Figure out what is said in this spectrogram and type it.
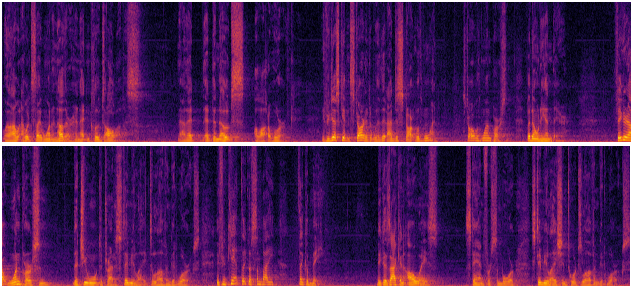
Well, I, w- I would say one another, and that includes all of us. Now, that, that denotes a lot of work. If you're just getting started with it, I'd just start with one. Start with one person, but don't end there. Figure out one person that you want to try to stimulate to love and good works. If you can't think of somebody, think of me, because I can always stand for some more stimulation towards love and good works.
